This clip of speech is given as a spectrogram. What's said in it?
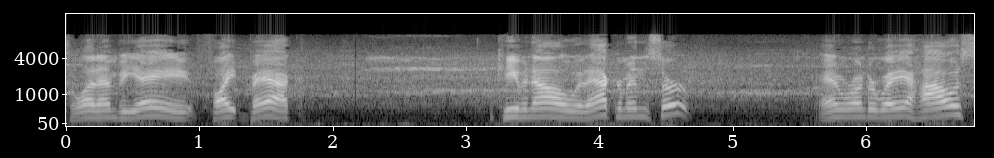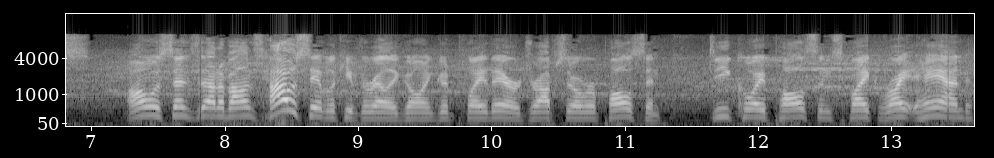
to let MVA fight back. Kiva now with Ackerman serve. And we're underway. House almost sends it out of bounds. House able to keep the rally going. Good play there. Drops it over Paulson. Decoy Paulson, spike right hand.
